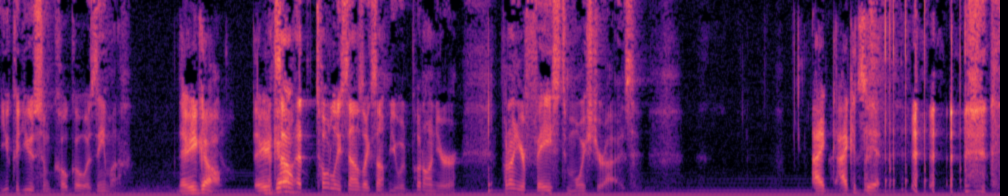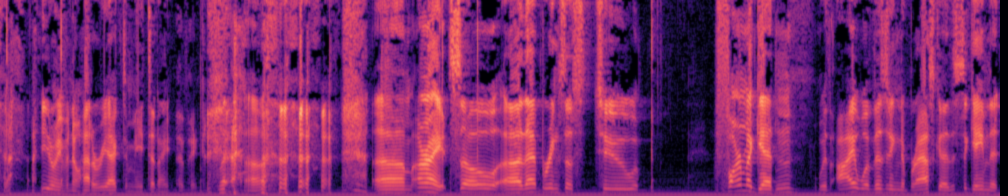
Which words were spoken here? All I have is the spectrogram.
you could use some Coco Azima. There you go. There you that go. Sound, that totally sounds like something you would put on your put on your face to moisturize. I I could see it. you don't even know how to react to me tonight. I think. uh, um, all right, so uh, that brings us to Farmageddon with Iowa visiting Nebraska. This is a game that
